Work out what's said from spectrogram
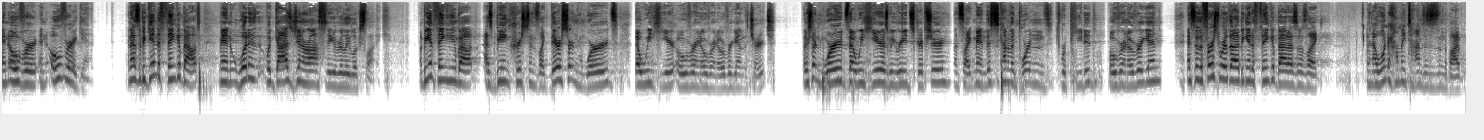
and over and over again. And as I begin to think about, man, what is what God's generosity really looks like, I begin thinking about as being Christians, like there are certain words that we hear over and over and over again in the church. There's certain words that we hear as we read scripture. It's like, man, this is kind of important, repeated over and over again. And so the first word that I began to think about as I was like, and I wonder how many times this is in the Bible.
